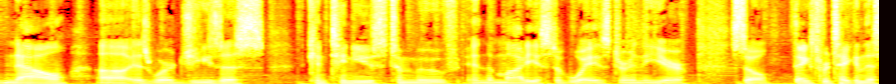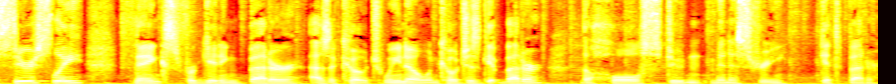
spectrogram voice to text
Now uh, is where Jesus continues to move in the mightiest of ways during the year. So thanks for taking this seriously. Thanks for getting better as a coach. We know when coaches get better, the whole student ministry gets better.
